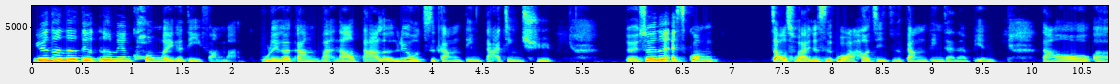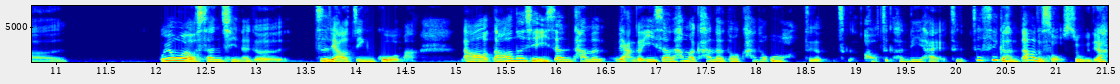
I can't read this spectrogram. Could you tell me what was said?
因为那那那那边空了一个地方嘛，补了一个钢板，然后打了六支钢钉打进去，对，所以那 X 光照出来就是哇，好几支钢钉在那边，然后呃，因为我有申请那个。治疗经过嘛，然后，然后那些医生，他们两个医生，他们看的都看到，哇，这个，这个，哦，这个很厉害，这个，这是一个很大的手术，这样。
